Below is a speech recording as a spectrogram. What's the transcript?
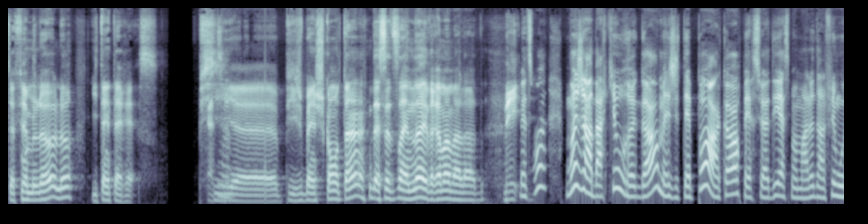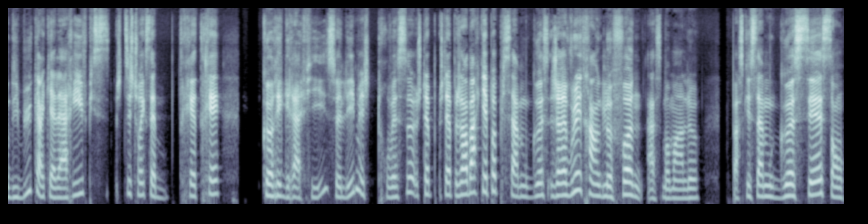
ce film-là, là, il t'intéresse. Puis, euh, puis ben, je suis content de cette scène-là, elle est vraiment malade. Mais Mais tu vois, moi, j'ai embarqué au regard, mais j'étais pas encore persuadée à ce moment-là dans le film. Au début, quand elle arrive, puis, je trouvais que c'était très, très chorégraphié, ce livre, mais je trouvais ça. J'embarquais pas, puis ça me gosse. J'aurais voulu être anglophone à ce moment-là. Parce que ça me gossait son,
